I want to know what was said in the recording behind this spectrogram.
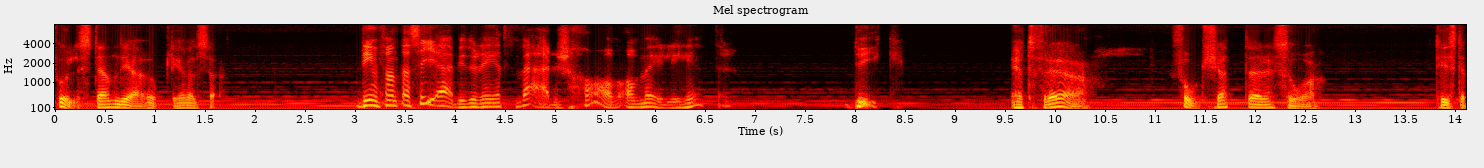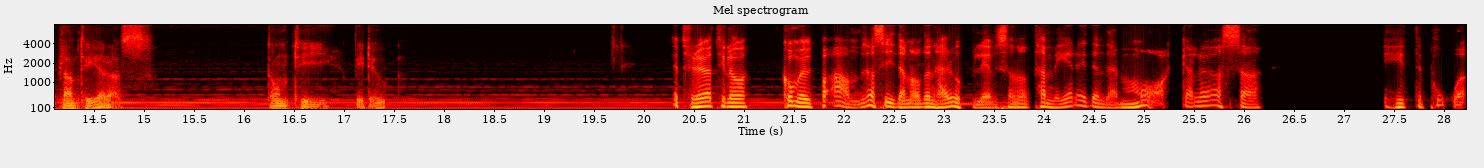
fullständiga upplevelse. Din fantasi erbjuder dig ett världshav av möjligheter. Dyk. Ett frö fortsätter så tills det planteras. Don't be do. Ett frö till att komma ut på andra sidan av den här upplevelsen och ta med dig den där makalösa hittepå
